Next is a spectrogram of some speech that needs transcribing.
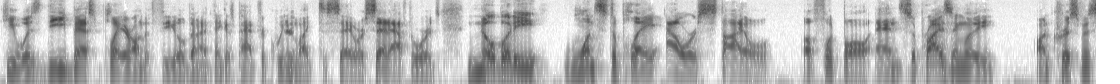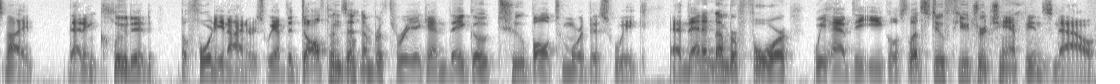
he was the best player on the field, and I think, as Patrick Queen liked to say or said afterwards, nobody wants to play our style of football. And surprisingly, on Christmas night, that included the 49ers. We have the Dolphins at oh. number three. Again, they go to Baltimore this week. And then at number four, we have the Eagles. Let's do future champions now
